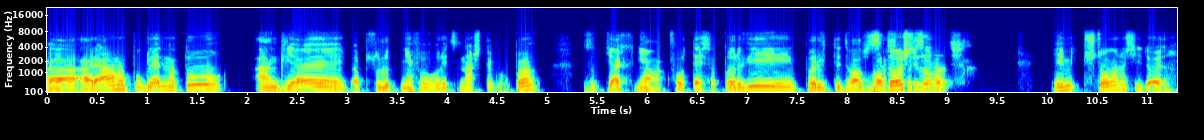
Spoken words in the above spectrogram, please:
А, а реално погледнато, Англия е абсолютният фаворит в нашата група. За тях няма какво. Те са първи. Първите два отбора дойдеш се ли за матч? Еми, що да не си дойда?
